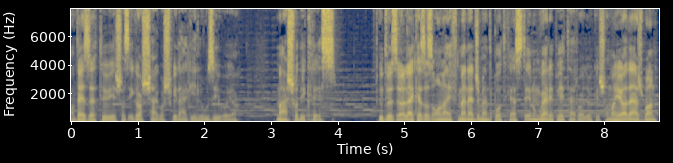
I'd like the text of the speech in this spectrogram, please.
A vezető és az igazságos világ illúziója. Második rész. Üdvözöllek, ez az Online Management Podcast, én Ungvári Péter vagyok, és a mai adásban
